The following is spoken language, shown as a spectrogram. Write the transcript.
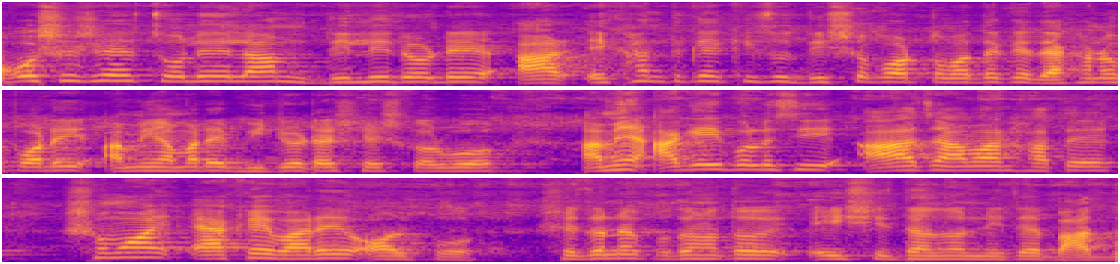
অবশেষে চলে এলাম দিল্লি রোডে। আর এখান থেকে কিছু দৃশ্যপট তোমাদেরকে দেখানোর পরেই আমি আমার এই ভিডিওটা শেষ করব। আমি আগেই বলেছি, আজ আমার হাতে সময় একেবারে অল্প। সেজন্য প্রধানত এই সিদ্ধান্ত নিতে বাধ্য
